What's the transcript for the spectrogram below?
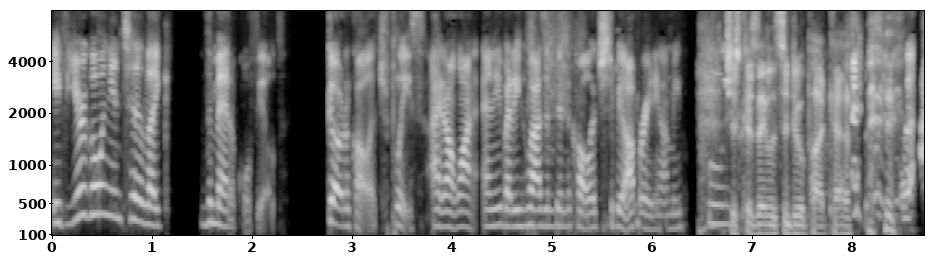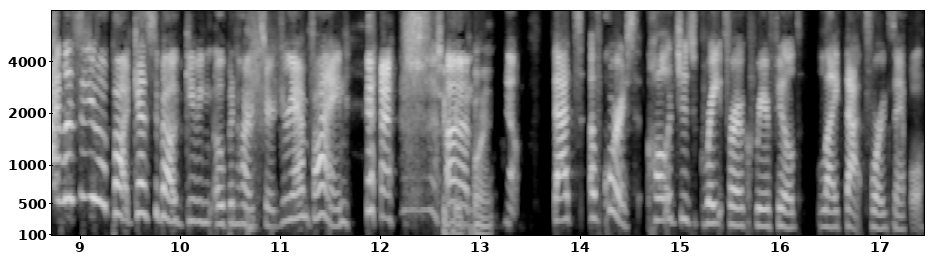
if you're going into like the medical field, go to college, please. I don't want anybody who hasn't been to college to be operating on me. Please. Just because they listen to a podcast. I listen to a podcast about giving open heart surgery. I'm fine. It's a good Um, point. that's of course college is great for a career field like that for example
